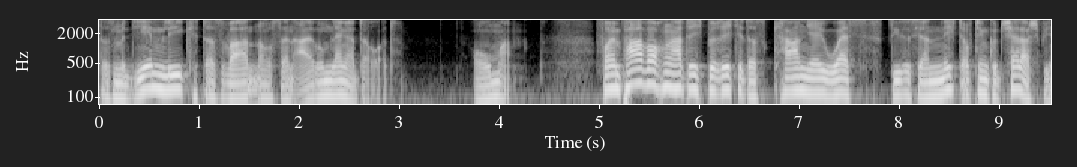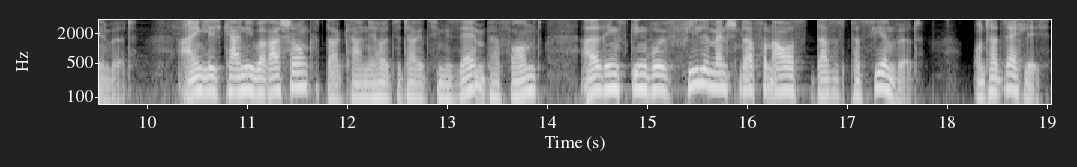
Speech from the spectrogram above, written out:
dass mit jedem Leak das Warten auf sein Album länger dauert. Oh Mann. Vor ein paar Wochen hatte ich berichtet, dass Kanye West dieses Jahr nicht auf dem Coachella spielen wird. Eigentlich keine Überraschung, da Kanye heutzutage ziemlich selten performt. Allerdings gingen wohl viele Menschen davon aus, dass es passieren wird. Und tatsächlich,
